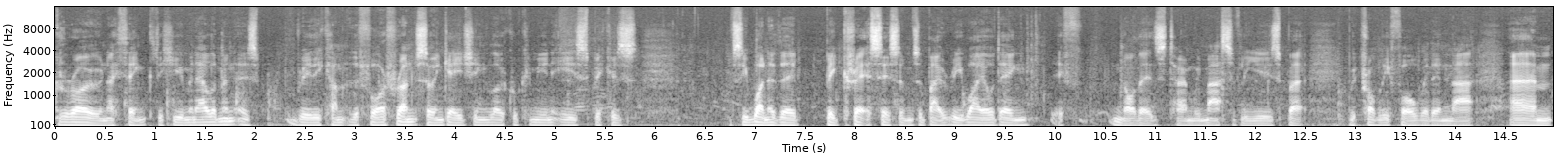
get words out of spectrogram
grown, I think the human element has really come to the forefront. So engaging local communities, because obviously one of the big criticisms about rewilding, if not that it's a term we massively use, but we probably fall within that. Um,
